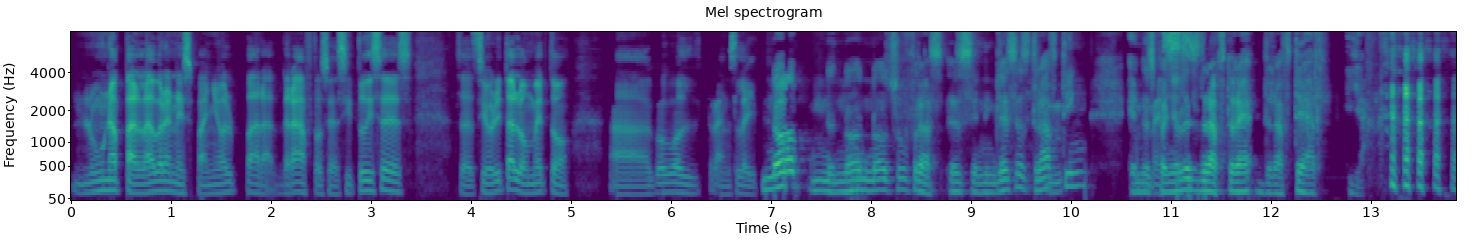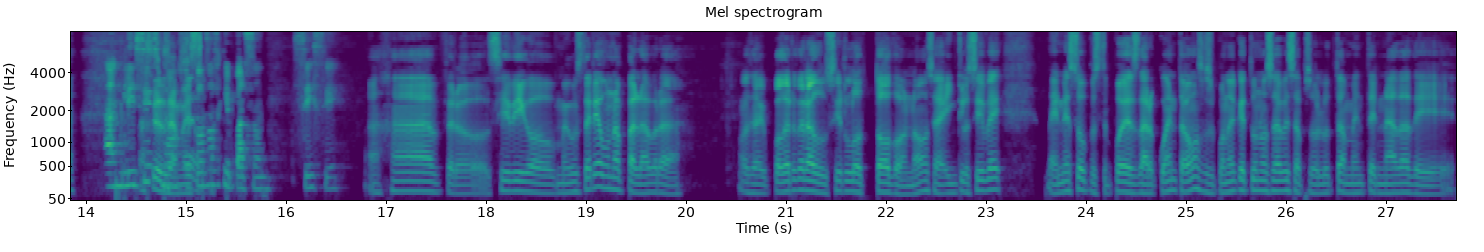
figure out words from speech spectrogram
una palabra en español para draft. O sea, si tú dices, o sea, si ahorita lo meto a Google Translate. No, no, no sufras. Es, en inglés es drafting, en español es, draftear y ya. Anglicismos, cosas que pasan. Sí, sí. Ajá, pero sí digo, me gustaría una palabra o sea, poder traducirlo todo, ¿no? O sea, inclusive en eso pues te puedes dar cuenta. Vamos a suponer que tú no sabes absolutamente nada de,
